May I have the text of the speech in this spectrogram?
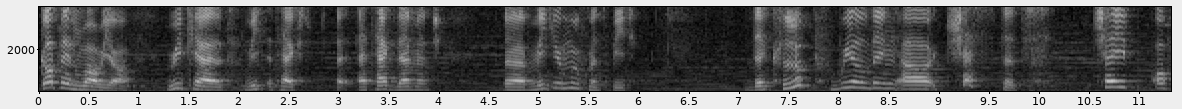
Goblin Warrior. Health, weak attacks, attack damage, uh, medium movement speed. The club wielding a chested shape of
